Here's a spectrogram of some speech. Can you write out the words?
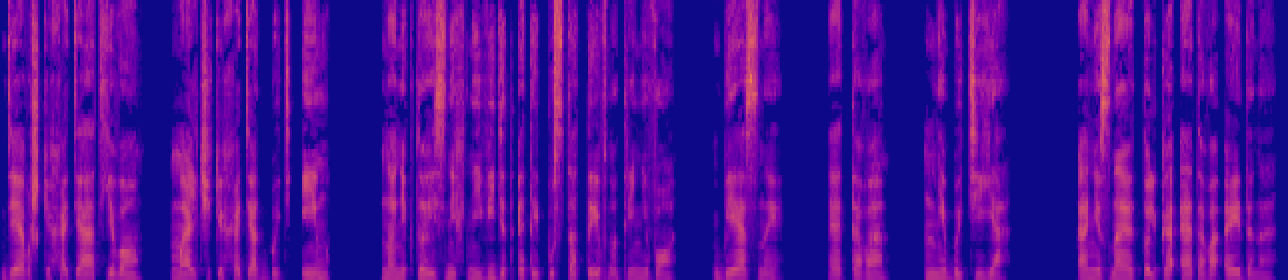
Девушки хотят его, мальчики хотят быть им, но никто из них не видит этой пустоты внутри него, бездны, этого небытия. Они знают только этого Эйдена,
